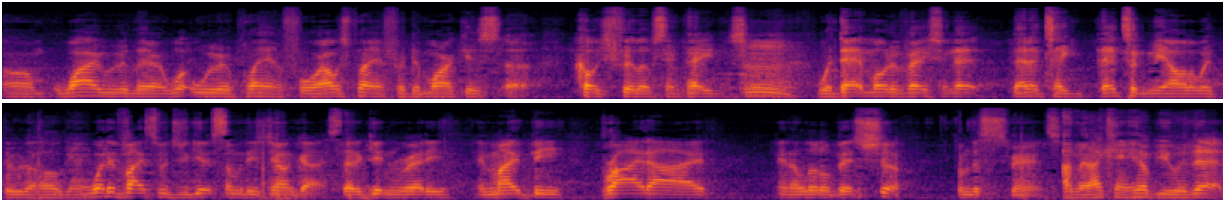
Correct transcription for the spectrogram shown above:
um, why we were there, what we were playing for. I was playing for Demarcus, uh, Coach Phillips, and Peyton. So with that motivation, that that take that took me all the way through the whole game. What advice would you give some of these young guys that are getting ready and might be bright-eyed and a little bit shook from this experience? I mean, I can't help you with that.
